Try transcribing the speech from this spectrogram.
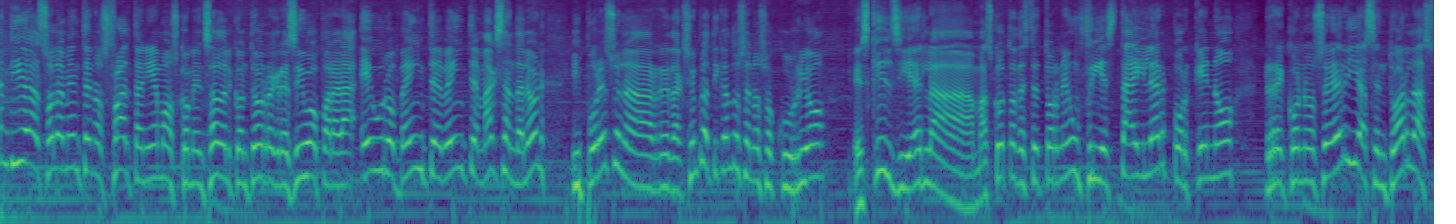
100 días solamente nos faltan y hemos comenzado el conteo regresivo para la Euro 2020 Max Andalón y por eso en la redacción platicando se nos ocurrió Skillsy es la mascota de este torneo, un freestyler, ¿por qué no reconocer y acentuar las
